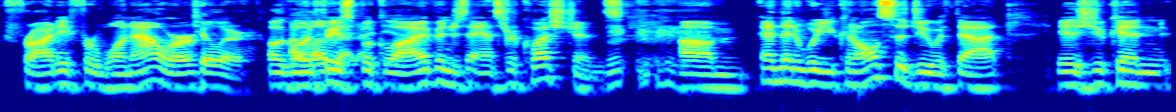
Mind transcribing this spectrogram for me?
Friday for one hour. killer I'll I go on Facebook. Live and just answer questions. um, and then what you can also do with that is you can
